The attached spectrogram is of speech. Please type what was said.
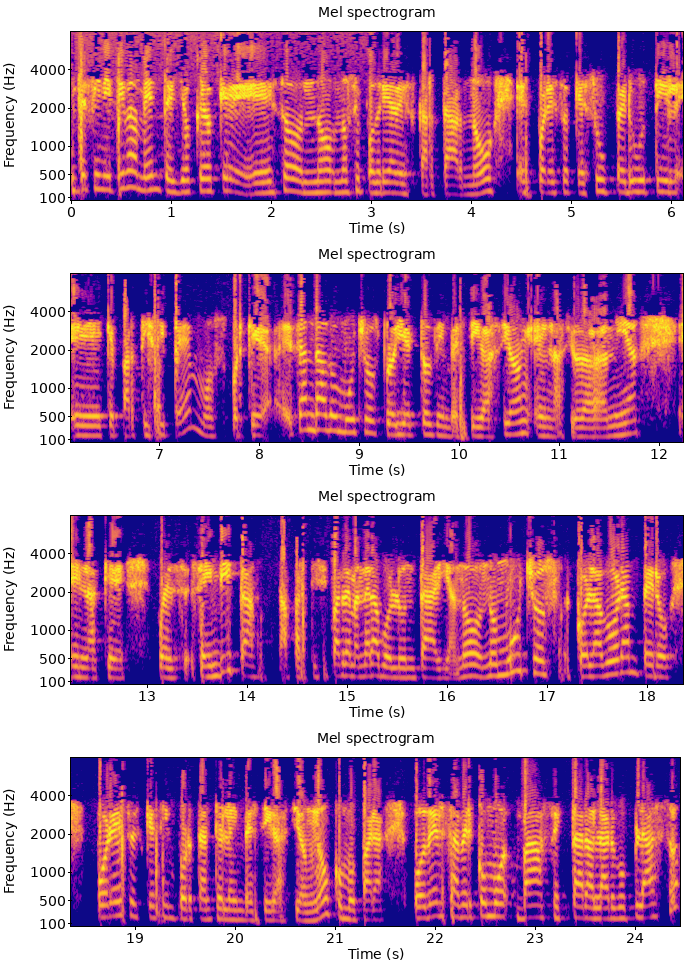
Definitivamente, yo creo que eso no, no se podría descartar, ¿no? Es por eso que es súper útil eh, que participemos, porque se han dado muchos proyectos de investigación en la ciudadanía en la que pues se invita a participar de manera voluntaria, ¿no? No muchos colaboran, pero por eso es que es importante la investigación, ¿no? Como para poder saber cómo va a afectar a largo plazo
